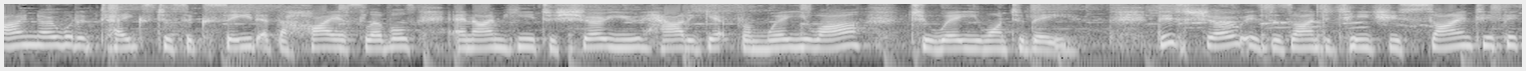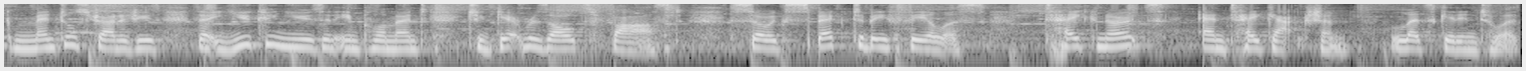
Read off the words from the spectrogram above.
I know what it takes to succeed at the highest levels, and I'm here to show you how to get from where you are to where you want to be. This show is designed to teach you scientific mental strategies that you can use and implement to get results fast. So expect to be fearless, take notes, and take action. Let's get into it.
